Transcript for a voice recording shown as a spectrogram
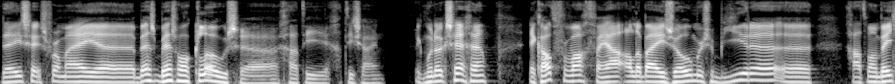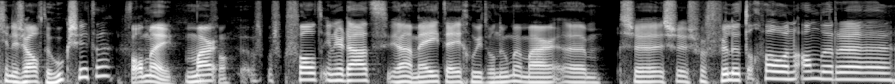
Deze is voor mij eh, best, best wel close eh, gaat, die, gaat die zijn. Ik moet ook zeggen, ik had verwacht van ja, allebei zomerse bieren. eh, gaat wel een beetje in dezelfde hoek zitten. Val mee. Maar valt inderdaad ja, mee tegen hoe je het wil noemen. Maar ehm, ze, ze, ze vervullen toch wel een ander, eh,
